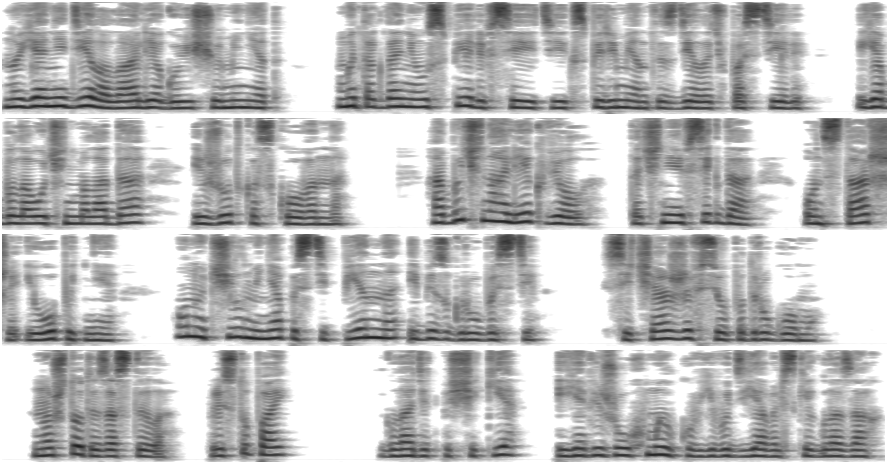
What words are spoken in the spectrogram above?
Но я не делала Олегу еще минет. Мы тогда не успели все эти эксперименты сделать в постели. Я была очень молода и жутко скована. Обычно Олег вел, точнее всегда. Он старше и опытнее – он учил меня постепенно и без грубости. Сейчас же все по-другому. «Ну что ты застыла? Приступай!» Гладит по щеке, и я вижу ухмылку в его дьявольских глазах.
